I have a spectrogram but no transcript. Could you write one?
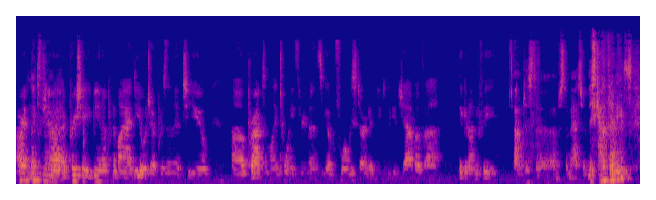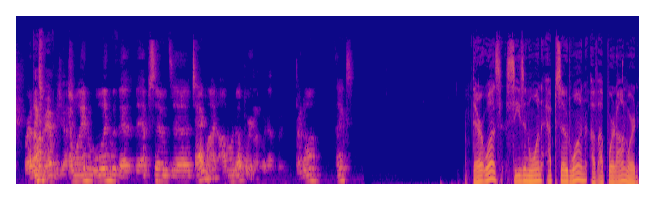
All right, Thanks thanks, man. I I appreciate you being open to my idea, which I presented to you uh, approximately 23 minutes ago before we started. You did a good job of uh, thinking on your feet. I'm just, uh, I'm just a master of these kind of things. Right Thanks on. for having me, Josh. and we'll end, we'll end with the, the episode's uh, tagline Onward, Upward. Onward, upward. Right on. Thanks. There it was, season one, episode one of Upward Onward.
